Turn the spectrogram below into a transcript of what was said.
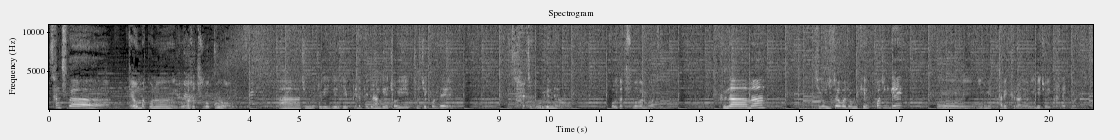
상추가 애엄마 거는 녹아서 죽었고요. 아 지금 이쪽에 이게, 이게 삐들삐들한 게 저희 둘째 건데 살지 모르겠네요. 거의 다 죽어가는 것 같은데. 그나마 지금 잎사구가 좀 이렇게 퍼진 게 에, 이름이 바베큐라네요. 이게 저희 큰애 거예요.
